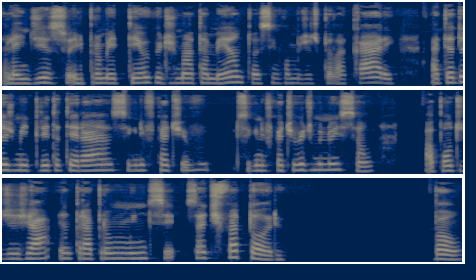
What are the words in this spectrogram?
Além disso, ele prometeu que o desmatamento, assim como dito pela Karen, até 2030 terá significativo, significativa diminuição, a ponto de já entrar para um índice satisfatório. Bom,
